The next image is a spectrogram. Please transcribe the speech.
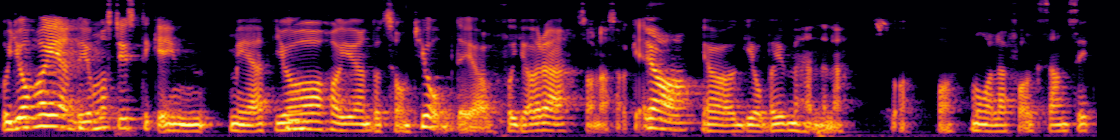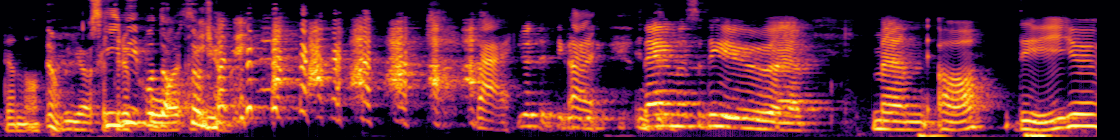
Och jag har ju ändå, jag måste ju sticka in med att jag har ju ändå ett sånt jobb där jag får göra sådana saker. Ja. Jag jobbar ju med händerna så, och målar folks ansikten och Ja, jag skriver på hår. datorn. Ja, Nej, just det, det, Nej. Nej, men så det är ju, eh, men ja, det är ju,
